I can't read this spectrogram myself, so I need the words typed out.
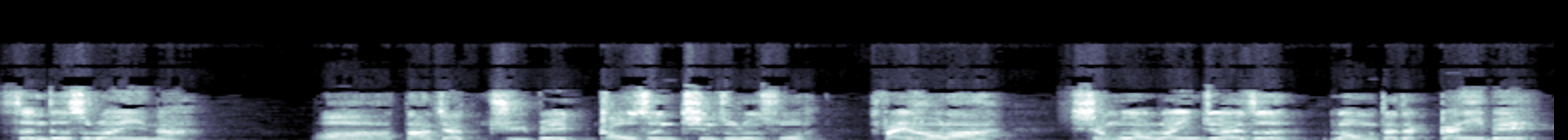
真的是栾盈呐！哇，大家举杯高声庆祝的说：“太好了！想不到栾盈就在这，让我们大家干一杯。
